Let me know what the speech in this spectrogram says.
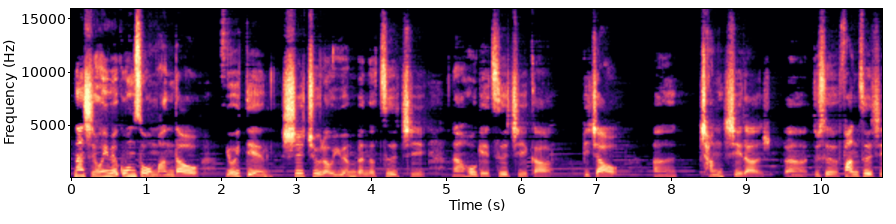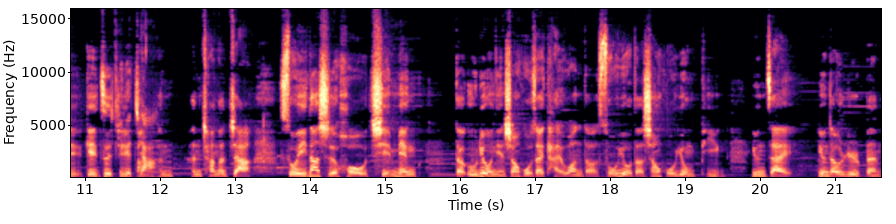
那时候因为工作忙到有一点失去了原本的自己，然后给自己个。比较，嗯，长期的，呃，就是放自己，给自己假。很很长的假，所以那时候前面的五六年生活在台湾的所有的生活用品用在用到日本，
